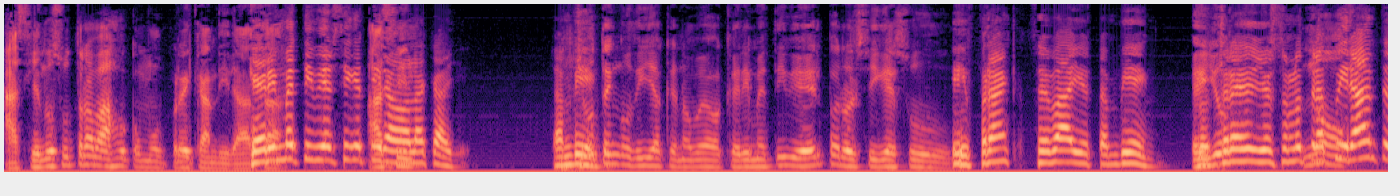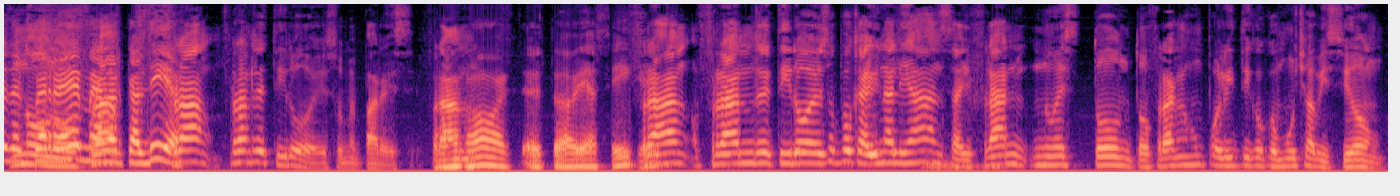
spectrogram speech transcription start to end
haciendo su trabajo como precandidata. Kerry Metivier sigue tirado a la calle. También. Yo tengo días que no veo a Kerry Metivier, pero él sigue su... Y Frank Ceballos también. Los Ellos- tres, ellos son los tres No, aspirantes del no, PRM a Fran- la alcaldía. Fran, Fran retiró eso, me parece. Fran, no, eh, todavía sí. Fran, Fran retiró eso porque hay una alianza y Fran no es tonto. Fran es un político con mucha visión,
